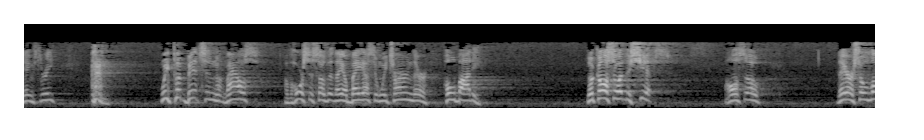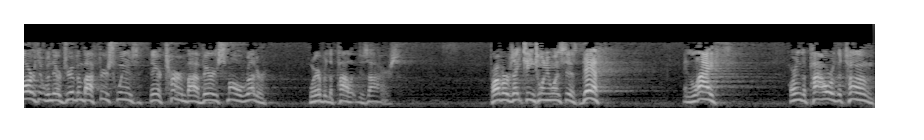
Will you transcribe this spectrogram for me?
James 3, we put bits in the mouths of horses so that they obey us and we turn their whole body. Look also at the ships. Also, they are so large that when they're driven by fierce winds, they are turned by a very small rudder wherever the pilot desires. Proverbs 18:21 says, "Death and life are in the power of the tongue,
